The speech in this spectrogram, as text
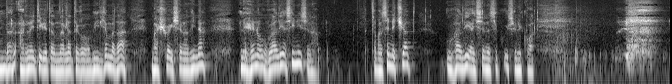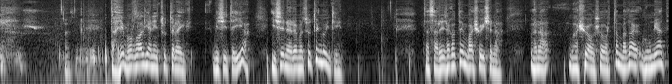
Undar, arnetik eta undarlateko bidean bada, basoa izena dina, leheno ugaldia zin izena. Eta bazen etxeat, uhaldia izenezeko- izenekoa. Eta he bordalian entzutelaik biziteia, izen ere matzuten goiti. Eta zarrizakoten baso izena. Baina baso oso hortan bada guneat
